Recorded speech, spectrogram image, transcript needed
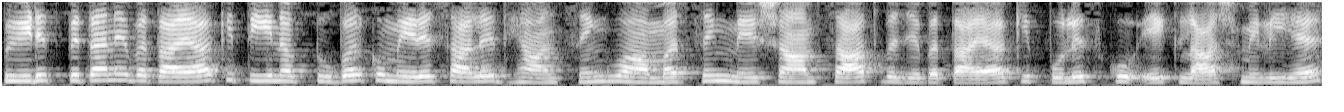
पीड़ित पिता ने बताया कि तीन अक्टूबर को मेरे साले ध्यान सिंह व अमर सिंह ने शाम सात बजे बताया कि पुलिस को एक लाश मिली है,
